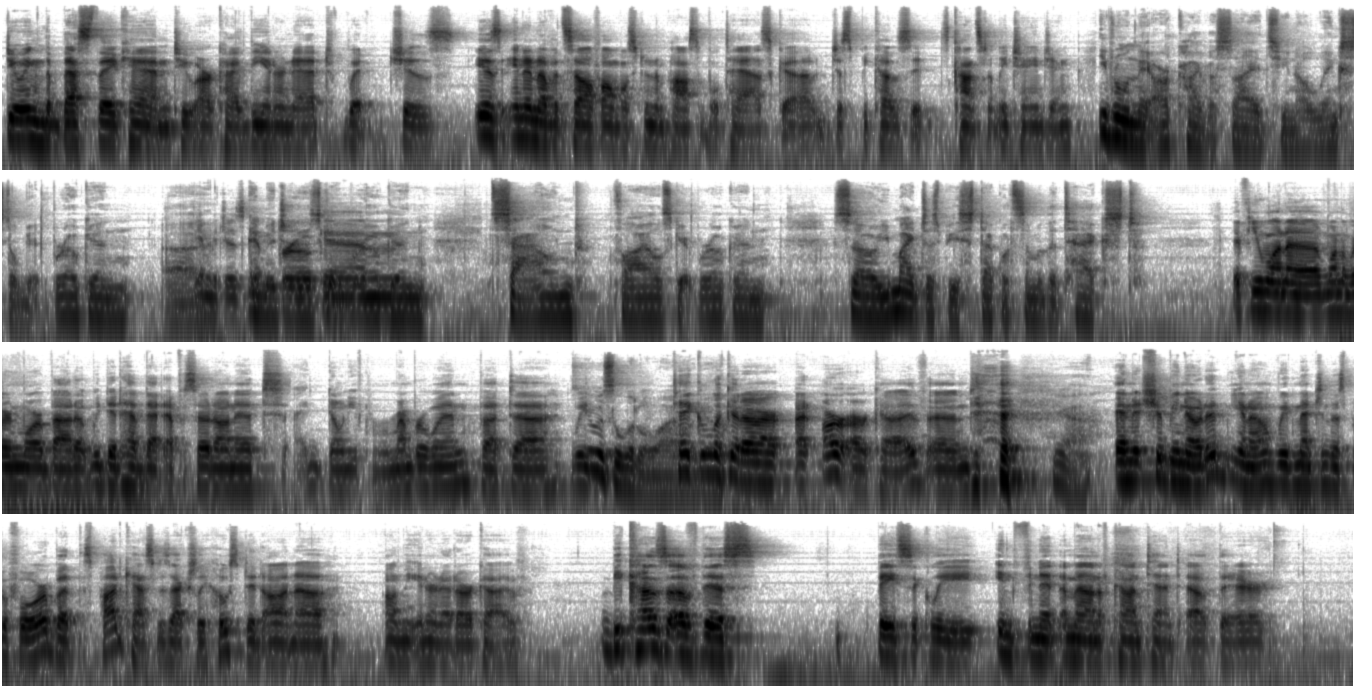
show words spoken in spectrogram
doing the best they can to archive the internet, which is is in and of itself almost an impossible task, uh, just because it's constantly changing. Even when they archive a site, you know, links still get broken, uh, images, get, images broken. get broken, sound files get broken. So you might just be stuck with some of the text if you want to want to learn more about it, we did have that episode on it. I don't even remember when, but uh, we it was a little while. Take ago. a look at our at our archive, and yeah, and it should be noted. You know, we've mentioned this before, but this podcast is actually hosted on uh, on the Internet Archive because of this basically infinite amount of content out there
